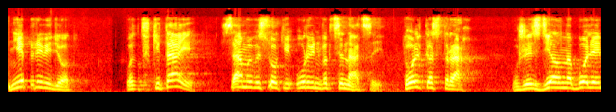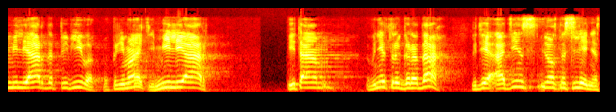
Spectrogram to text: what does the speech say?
Не приведет. Вот в Китае самый высокий уровень вакцинации. Только страх. Уже сделано более миллиарда прививок. Вы понимаете? Миллиард. И там в некоторых городах где 11 миллионов населения,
